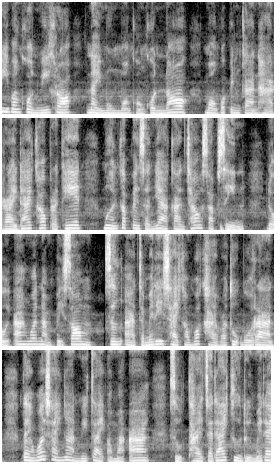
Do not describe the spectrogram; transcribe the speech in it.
มีบางคนวิเคราะห์ ในมุมมองของคนนอก มองว่าเป็นการหารายได้เข้าประเทศ เหมือนกับเป็นสัญญาการเช่าทรัพย์สิน โดยอ้างว่านำไปซ่อม ซึ่งอาจจะไม่ได้ใช้คำว่าขายวัตถุโบราณ แต่ว่าใช้งานวิจัยเอามาอ้าง สุดท้ายจะได้คืนหรือไม่ได้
